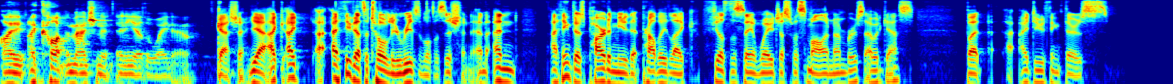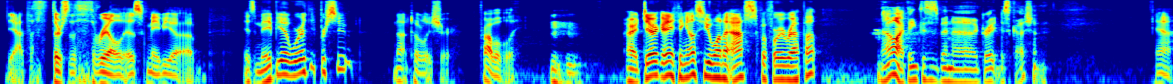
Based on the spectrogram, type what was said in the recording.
I I can't imagine it any other way now. Gotcha. Yeah, I, I I think that's a totally reasonable position, and and I think there's part of me that probably like feels the same way, just with smaller numbers. I would guess, but I- I do think there's, yeah, the, there's the thrill is maybe a is maybe a worthy pursuit. Not totally sure. Probably. Hmm All right, Derrick. Anything else you want to ask before we wrap up? No, I think this has been a great discussion. Yeah,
